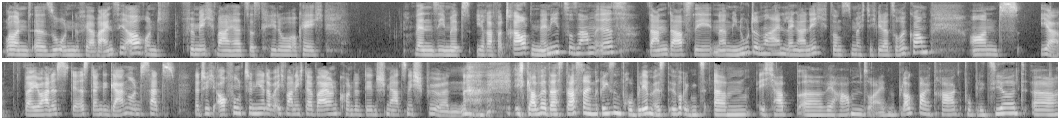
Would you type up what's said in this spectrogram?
Und äh, so ungefähr weint sie auch. Und für mich war jetzt das Credo, okay, ich, wenn sie mit ihrer vertrauten Nanny zusammen ist, dann darf sie eine Minute weinen, länger nicht, sonst möchte ich wieder zurückkommen. Und ja, bei Johannes, der ist dann gegangen und es hat natürlich auch funktioniert, aber ich war nicht dabei und konnte den Schmerz nicht spüren. Ich glaube, dass das ein Riesenproblem ist. Übrigens, ähm, ich hab, äh, wir haben so einen Blogbeitrag publiziert, äh,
